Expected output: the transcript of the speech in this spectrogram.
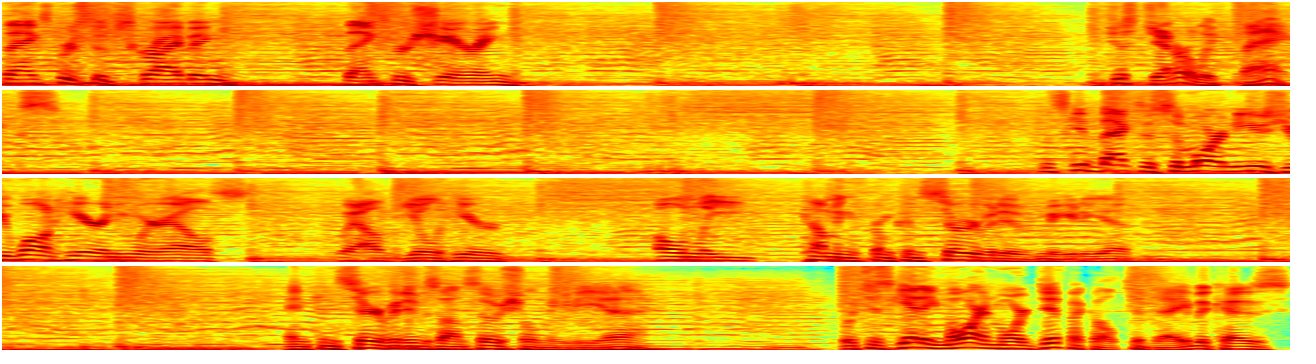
Thanks for subscribing. Thanks for sharing. Just generally, thanks. Let's get back to some more news you won't hear anywhere else. Well, you'll hear only coming from conservative media and conservatives on social media, which is getting more and more difficult today because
